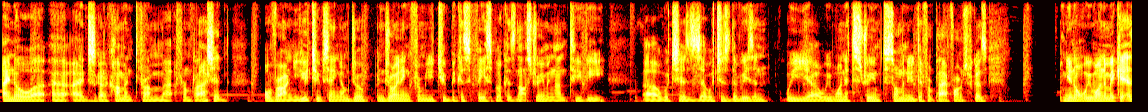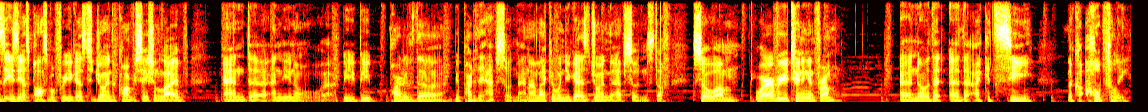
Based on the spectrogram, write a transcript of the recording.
I know uh, uh, I just got a comment from uh, from Rashid over on YouTube saying I'm jo- joining from YouTube because Facebook is not streaming on TV, uh, which is uh, which is the reason we uh, we wanted to stream to so many different platforms because you know we want to make it as easy as possible for you guys to join the conversation live and and you know be be part of the be part of the episode, man. I like it when you guys join the episode and stuff. So um, wherever you're tuning in from, know that that I could see the hopefully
